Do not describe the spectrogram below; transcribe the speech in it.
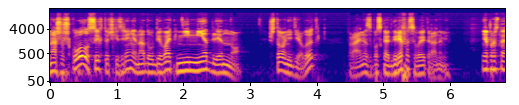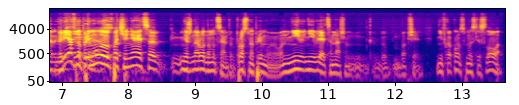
Нашу школу, с их точки зрения, надо убивать немедленно. Что они делают? Правильно, запускают Грефа с его экранами. Я просто, наверное, Греф теме, напрямую а что- подчиняется международному центру, просто напрямую. Он не, не является нашим, как бы, вообще, ни в каком смысле слова,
